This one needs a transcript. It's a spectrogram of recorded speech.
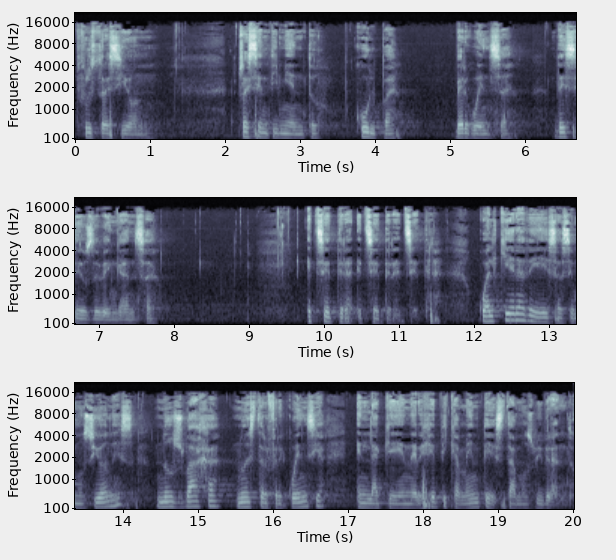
frustración, resentimiento, culpa, vergüenza, deseos de venganza, etcétera, etcétera, etcétera. Cualquiera de esas emociones nos baja nuestra frecuencia en la que energéticamente estamos vibrando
